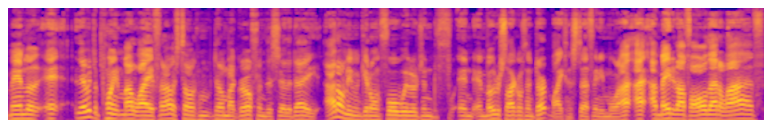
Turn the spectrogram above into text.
Man, look, eh, there was a point in my life, and I was telling, telling my girlfriend this the other day. I don't even get on four wheelers and, and and motorcycles and dirt bikes and stuff anymore. I, I, I made it off all that alive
